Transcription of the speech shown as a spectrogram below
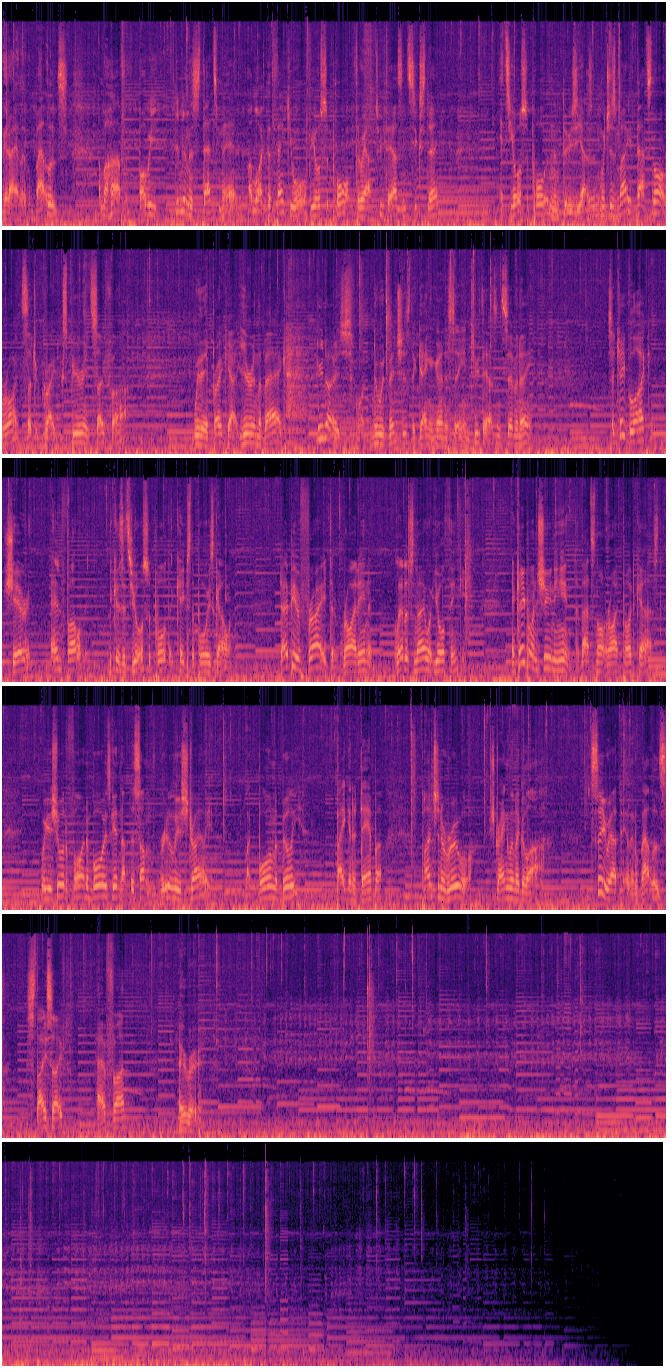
G'day, little battlers. On behalf of Bobby, Dim and the Stats Man, I'd like to thank you all for your support throughout 2016. It's your support and enthusiasm which has made That's Not Right such a great experience so far. With their breakout year in the bag, who knows what new adventures the gang are going to see in 2017. So keep liking, sharing, and following because it's your support that keeps the boys going. Don't be afraid to write in and let us know what you're thinking. And keep on tuning in to That's Not Right podcast, where you're sure to find the boys getting up to something really Australian, like boiling a billy, baking a damper, punching a roo, or strangling a galah. See you out there, little battlers. Stay safe, have fun, hooroo.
